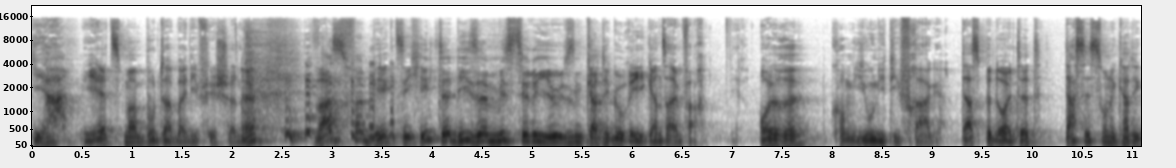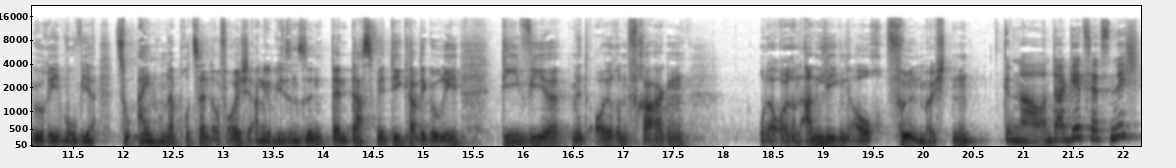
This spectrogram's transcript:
Ja, jetzt mal Butter bei die Fische. Ne? Was verbirgt sich hinter dieser mysteriösen Kategorie? Ganz einfach. Eure Community-Frage. Das bedeutet, das ist so eine Kategorie, wo wir zu 100% auf euch angewiesen sind, denn das wird die Kategorie, die wir mit euren Fragen oder euren Anliegen auch füllen möchten. Genau, und da geht's jetzt nicht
